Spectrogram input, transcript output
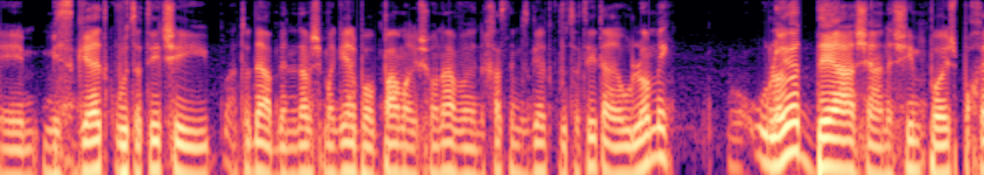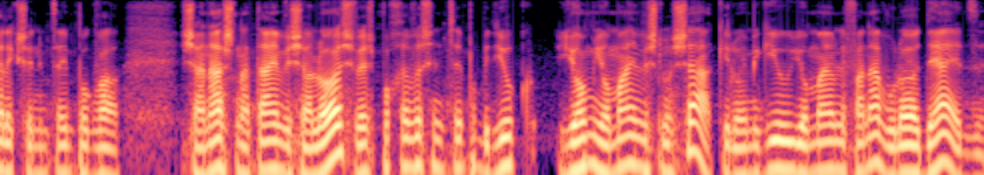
אה, מסגרת קבוצתית שהיא, אתה יודע, בן אדם שמגיע לפה בפעם הראשונה ונכנס למסגרת קבוצתית, הרי הוא לא, הוא לא יודע שאנשים פה, יש פה חלק שנמצאים פה כבר שנה, שנתיים ושלוש, ויש פה חבר'ה שנמצאים פה בדיוק יום, יומיים ושלושה, כאילו הם הגיעו יומיים לפניו, הוא לא יודע את זה.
